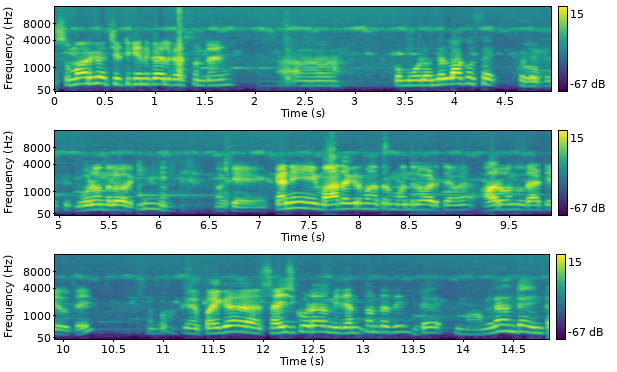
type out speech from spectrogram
సుమారుగా చెట్టుకి ఎన్ని కాయలు కాస్తుంటాయి? ఆ, ఒక మూడు వందల దాకా వస్తాయి. మూడు వందల వరకు. ఓకే. కానీ మా దగ్గర మాత్రం మందులు వాడితే ఆరు వందలు దాటి వెళ్తాయి. పైగా సైజ్ కూడా మీది ఎంత ఉంటుంది? అంటే మామూలుగా అంటే ఇంత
